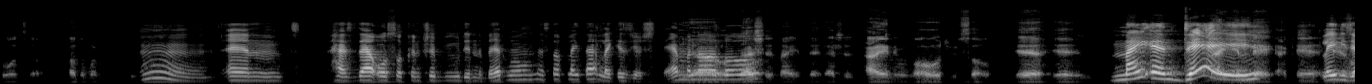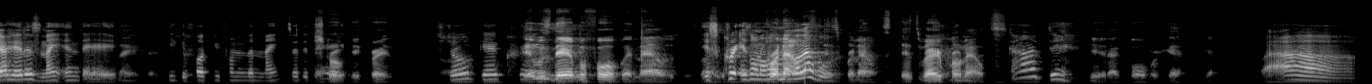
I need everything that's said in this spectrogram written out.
towards uh, other women. Mm. And has that also contributed in the bedroom and stuff like that? Like, is your stamina Yo, low? That shit night and day. That shit, I ain't even gonna hold you. So yeah, yeah. Night and day. Night and day. I can't. Ladies, y'all hear this? Night and day. Night and day. He can fuck you from the night to the day. Stroke get crazy. Stroke get crazy. It was there before, but now it's just like It's cra- it's on a whole other level. It's pronounced. It's very pronounced. God damn. Yeah, that core word. Yeah, yeah. Wow.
